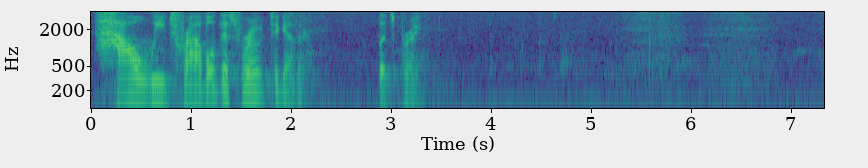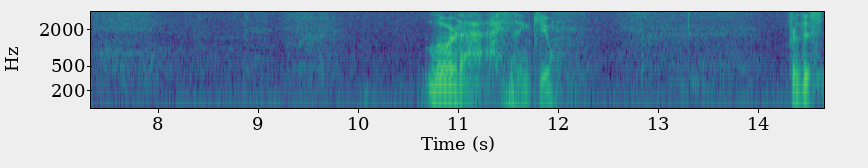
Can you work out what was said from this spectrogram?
how we travel this road together. Let's pray. Lord, I thank you for this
